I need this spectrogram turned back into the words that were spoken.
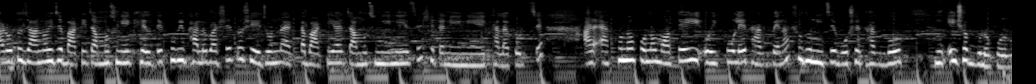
আর ও তো জানোই যে বাটি চামচ নিয়ে খেলতে খুবই ভালোবাসে, তো সেই জন্য একটা বাটি আর চামচ নিয়ে নিয়েছে, সেটা নিয়ে নিয়ে খেলা করছে। আর এখনও কোনো মতেই ওই কোলে থাকবে না, শুধু নিচে বসে থাকব এইসবগুলো করব।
